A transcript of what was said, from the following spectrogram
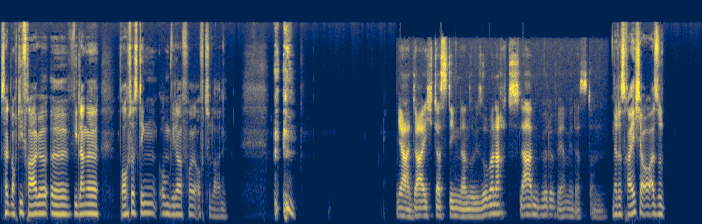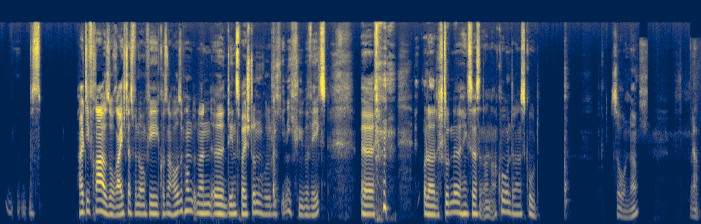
ist halt noch die Frage, äh, wie lange braucht das Ding, um wieder voll aufzuladen. Ja, da ich das Ding dann sowieso über Nacht laden würde, wäre mir das dann. Ja, das reicht ja auch. Also ist halt die Frage, so reicht das, wenn du irgendwie kurz nach Hause kommst und dann äh, den zwei Stunden, wo du dich eh nicht viel bewegst, äh, oder eine Stunde hängst du das an den Akku und dann ist gut. So, ne? Ja.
